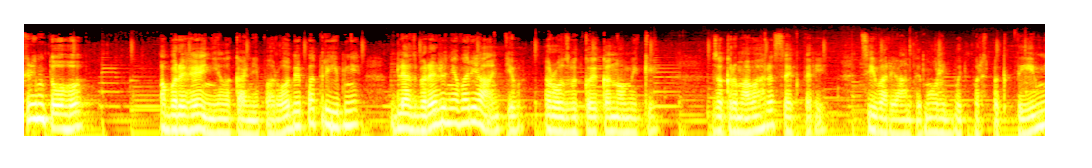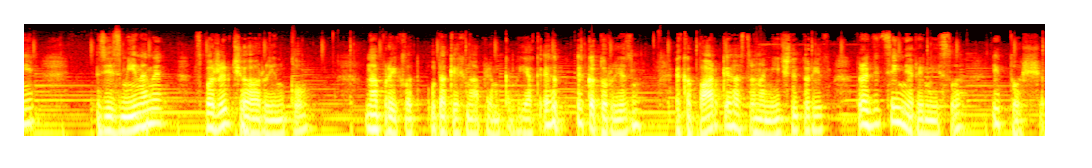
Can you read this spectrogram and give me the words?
Крім того, аборигенні локальні породи потрібні для збереження варіантів розвитку економіки, зокрема в агросекторі. Ці варіанти можуть бути перспективні зі змінами споживчого ринку, наприклад, у таких напрямках, як е- екотуризм, екопарки, гастрономічний туризм, традиційні ремісла і тощо.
